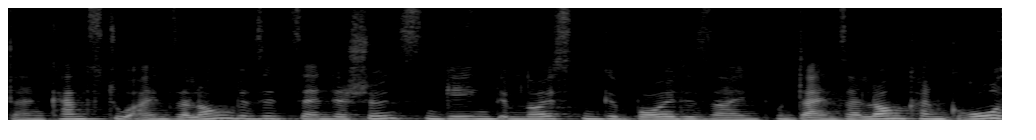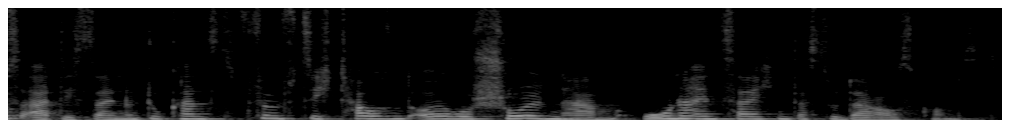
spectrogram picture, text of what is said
dann kannst du ein Salonbesitzer in der schönsten Gegend im neuesten Gebäude sein und dein Salon kann großartig sein und du kannst 50.000 Euro Schulden haben, ohne ein Zeichen, dass du da rauskommst.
